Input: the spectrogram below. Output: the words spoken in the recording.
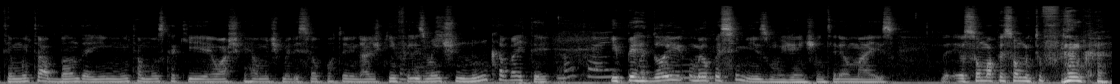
Tem muita banda aí, muita música que eu acho que realmente mereceu a oportunidade, que infelizmente nunca vai ter. Não tem. E perdoe porque- o meu pessimismo, gente, entendeu? Mas eu sou uma pessoa muito franca,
